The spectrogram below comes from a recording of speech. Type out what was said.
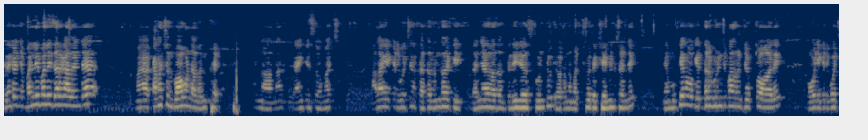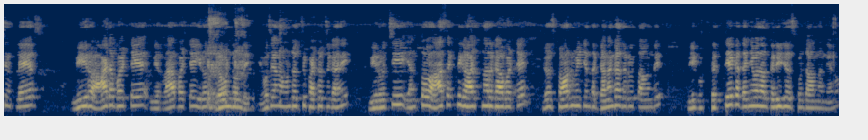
ఎందుకంటే మళ్ళీ మళ్ళీ జరగాలంటే మా కనెక్షన్ బాగుండాలి అంతే థ్యాంక్ యూ సో మచ్ అలాగే ఇక్కడికి వచ్చిన పెద్దలందరికీ ధన్యవాదాలు తెలియజేసుకుంటూ ఎవరన్నా మర్చిపోతే క్షమించండి. నేను ముఖ్యంగా ఒక ఇద్దరు గురించి మాత్రం చెప్పుకోవాలి. ఒకటి ఇక్కడికి వచ్చిన ప్లేయర్స్ మీరు ఆడబట్టే మీరు రాబట్టే ఈరోజు గ్రౌండ్ ఉంది. యువసేన ఉండొచ్చు పెట్టొచ్చు కానీ మీరు వచ్చి ఎంతో ఆసక్తిగా ఆడుతున్నారు కాబట్టి ఈరోజు టోర్నమెంట్ ఇంత ఘనంగా జరుగుతూ ఉంది. మీకు ప్రత్యేక ధన్యవాదాలు తెలియజేసుకుంటా ఉన్నాను నేను.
